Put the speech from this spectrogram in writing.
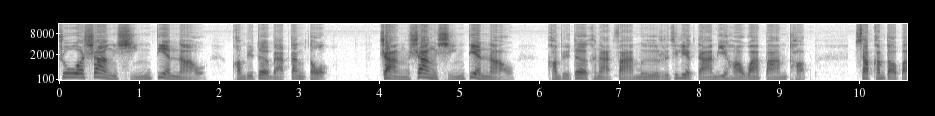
桌上型电脑คอมพิวเตอร์แบบตั้งโต๊ะ掌上型电脑คอมพิวเตอร์ขนาดฝ่ามือหรือที่เรียกตามยี่ห้อว่า palmtop ศัพท์คำต่อไป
